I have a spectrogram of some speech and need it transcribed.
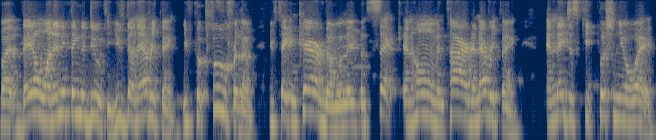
but they don't want anything to do with you. You've done everything. You've cooked food for them. You've taken care of them when they've been sick and home and tired and everything, and they just keep pushing you away.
